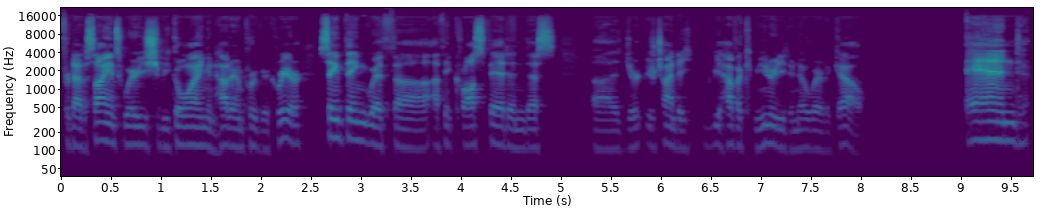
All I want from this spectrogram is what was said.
for data science, where you should be going, and how to improve your career. Same thing with uh, I think CrossFit and this. Uh, you're, you're trying to have a community to know where to go, and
